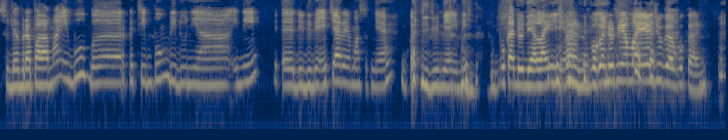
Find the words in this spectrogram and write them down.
Sudah berapa lama Ibu berkecimpung di dunia ini? Eh, di dunia HR ya maksudnya, bukan di dunia ini. Bukan dunia lain ya. Bukan, bukan dunia maya juga, bukan.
